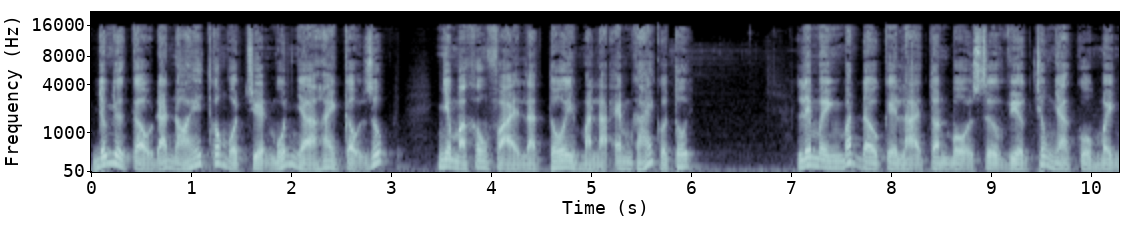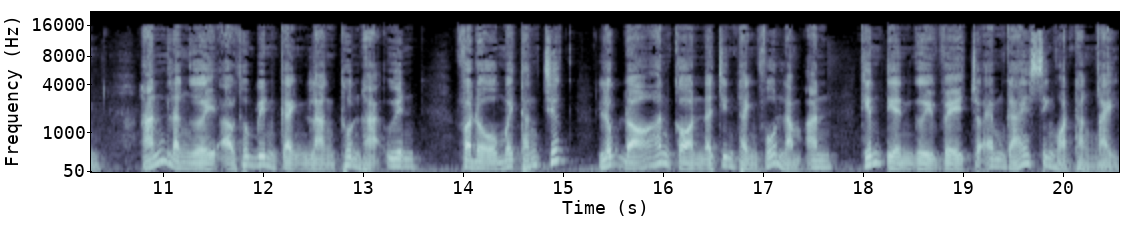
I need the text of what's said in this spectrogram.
giống như cậu đã nói, có một chuyện muốn nhờ hai cậu giúp, nhưng mà không phải là tôi mà là em gái của tôi. Lê Minh bắt đầu kể lại toàn bộ sự việc trong nhà của mình, Hắn là người ở thôn bên cạnh làng thôn Hạ Uyên. Và độ mấy tháng trước, lúc đó hắn còn ở trên thành phố làm ăn, kiếm tiền gửi về cho em gái sinh hoạt hàng ngày.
